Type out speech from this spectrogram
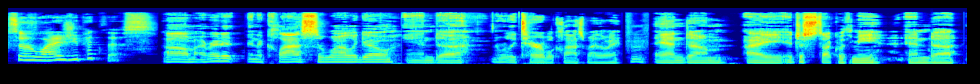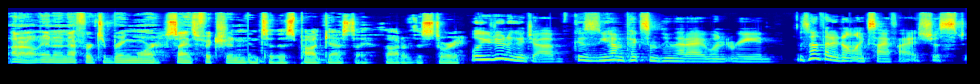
So, why did you pick this? Um, I read it in a class a while ago, and uh, a really terrible class, by the way. And um, I it just stuck with me, and uh, I don't know. In an effort to bring more science fiction into this podcast, I thought of this story. Well, you're doing a good job because you haven't picked something that I wouldn't read. It's not that I don't like sci fi, it's just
